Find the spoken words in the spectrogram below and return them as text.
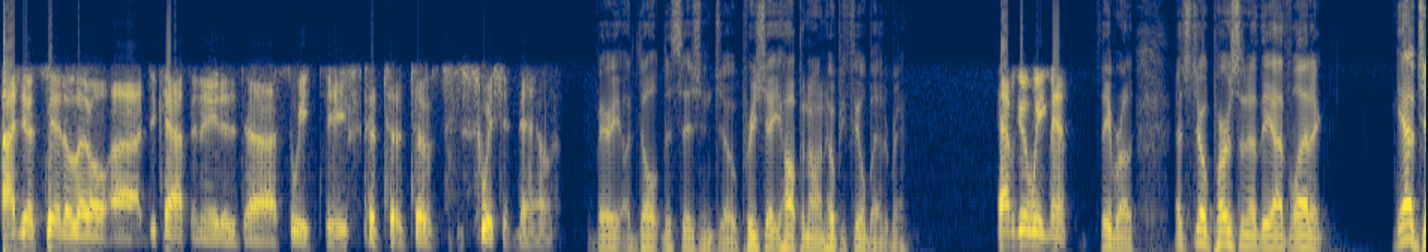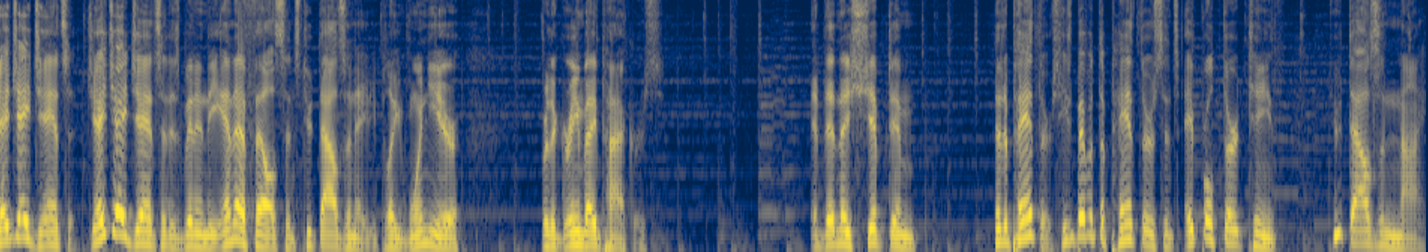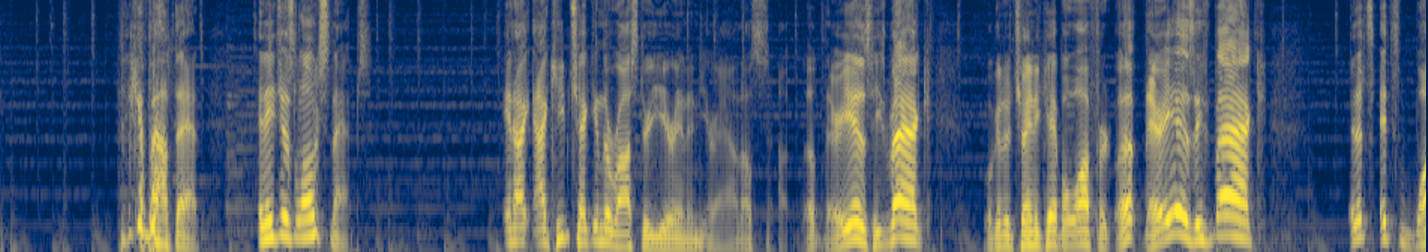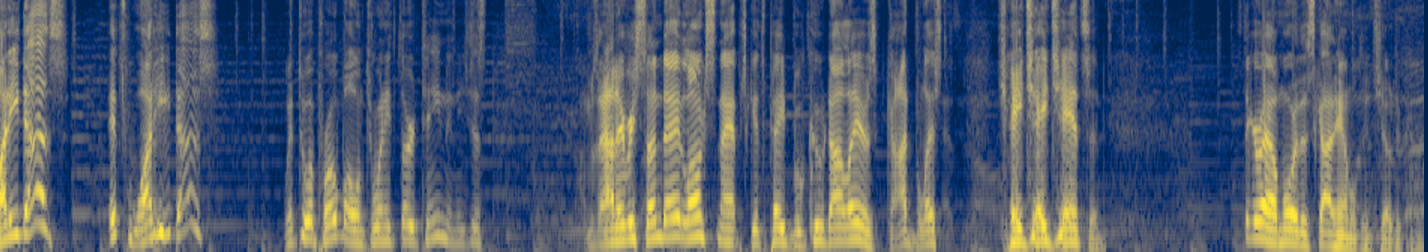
I just hit a little uh, decaffeinated uh, sweet tea to, to, to swish it down. Very adult decision, Joe. Appreciate you hopping on. Hope you feel better, man. Have a good week, man. See you, brother. That's Joe Person of the Athletic. Yeah, J.J. Jansen. J.J. Jansen has been in the NFL since 2008. He played one year for the Green Bay Packers. And then they shipped him to the Panthers. He's been with the Panthers since April 13th, 2009. Think about that. And he just long snaps. And I, I keep checking the roster year in and year out. I'll uh, oh, there he is. He's back. We'll go to training camp at Wofford. Oh, there he is. He's back. And it's it's what he does. It's what he does. Went to a Pro Bowl in 2013 and he just comes out every Sunday, long snaps, gets paid buku dollars. God bless JJ Jansen. Stick around more of the Scott Hamilton show to come.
